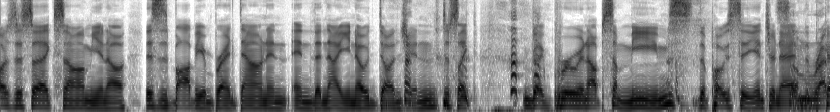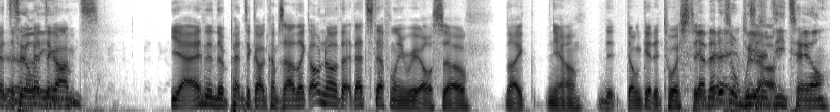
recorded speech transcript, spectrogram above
Or is this like some, you know, this is Bobby and Brent down in, in the now you know dungeon, just like like brewing up some memes to post to the internet. Some And the Pent- Pentagon, yeah, and then the Pentagon comes out like, oh no, that, that's definitely real. So like, you know, th- don't get it twisted. Yeah, that is a weird So, detail.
